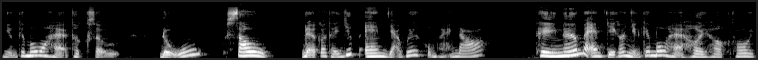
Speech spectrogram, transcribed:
những cái mối quan hệ thực sự đủ sâu để có thể giúp em giải quyết khủng hoảng đó thì nếu mà em chỉ có những cái mối hệ hời hợt thôi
